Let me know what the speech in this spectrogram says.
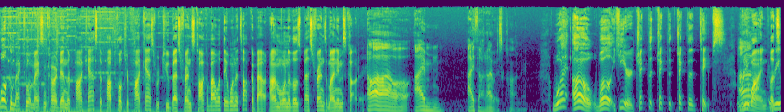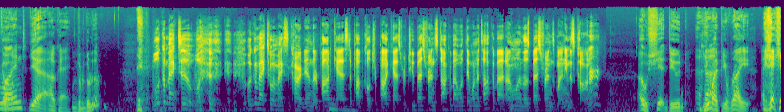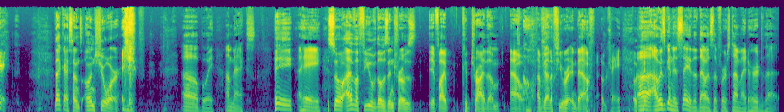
Welcome back to What Max and Connor Did in Their Podcast, a pop culture podcast where two best friends talk about what they want to talk about. I'm one of those best friends. My name is Connor. Oh, I'm. I thought I was Connor. What? Oh, well, here, check the check the check the tapes. rewind. Let's Uh, rewind? go. Yeah. Okay. Welcome back to welcome back to What Max and Connor Did in Their Podcast, a pop culture podcast where two best friends talk about what they want to talk about. I'm one of those best friends. My name is Connor. Oh shit, dude. You might be right. That guy sounds unsure. oh boy, I'm Max. hey, Hey, So I have a few of those intros if I could try them out. I've got a few written down. okay. Uh, I was gonna say that that was the first time I'd heard that.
